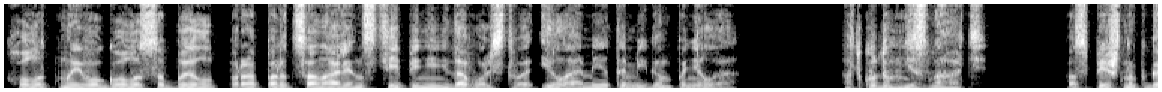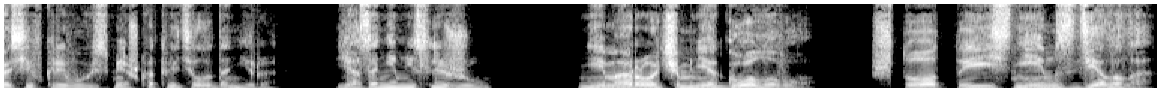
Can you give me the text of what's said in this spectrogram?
Холод моего голоса был пропорционален степени недовольства, и Лами это мигом поняла. «Откуда мне знать?» Поспешно погасив кривую смешку, ответила Данира. «Я за ним не слежу». «Не морочь мне голову! Что ты с ним сделала?»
